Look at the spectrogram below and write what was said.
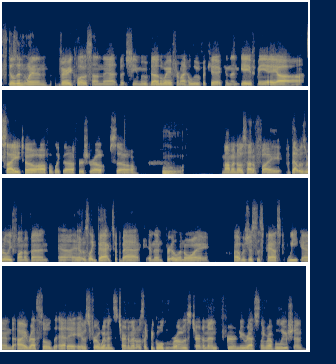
Still didn't win. Very close on that, but she moved out of the way for my haluva kick and then gave me a uh, Saito off of like the first rope. So, Ooh. Mama knows how to fight. But that was a really fun event, uh, and it was like back to back. And then for Illinois, uh, it was just this past weekend. I wrestled at a. It was for a women's tournament. It was like the Golden Rose tournament for New Wrestling Revolution.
